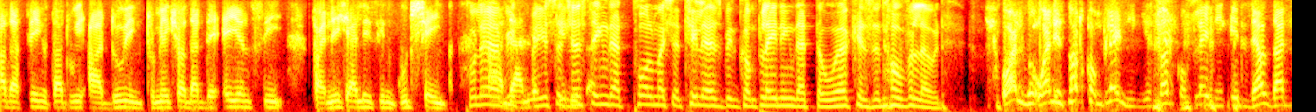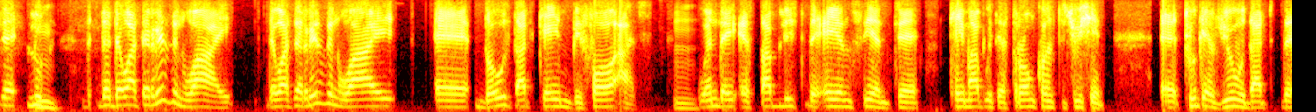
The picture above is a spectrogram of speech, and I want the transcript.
other things that we are doing to make sure that the ANC financially is in good shape. Pule, uh, you, are you suggesting that Paul Mashatile has been complaining that the work is an overload? Well, well, it's not complaining. It's not complaining. it's just that uh, look, mm. th- there was a reason why. There was a reason why uh, those that came before us mm. when they established the ANC and uh, came up with a strong constitution, uh, took a view that the,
